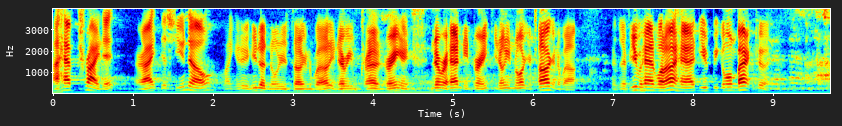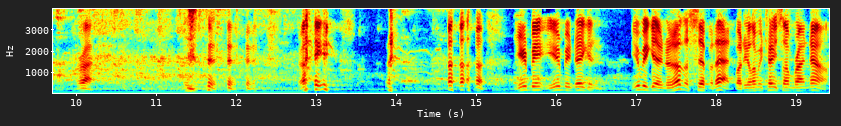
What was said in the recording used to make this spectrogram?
I have tried it, all right, just so you know. Like, he doesn't know what he's talking about. He never even tried to drink. He never had any drink. You don't even know what you're talking about. Because if you had what I had, you'd be going back to it. Right. right? you'd be you'd be taking you'd be getting another sip of that, buddy. Let me tell you something right now.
